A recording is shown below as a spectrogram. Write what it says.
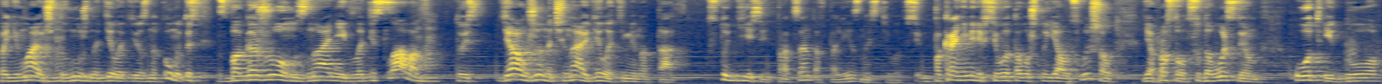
понимаю, что нужно делать ее знакомой. То есть с багажом знаний Владислава, mm-hmm. то есть я уже начинаю делать именно так. 110% полезности. Вот, по крайней мере, всего того, что я услышал, я просто вот с удовольствием от и до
